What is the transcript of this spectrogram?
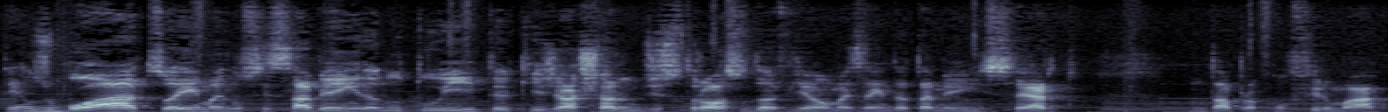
Tem uns boatos aí, mas não se sabe ainda no Twitter que já acharam destroços do avião, mas ainda está meio incerto, não dá para confirmar.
